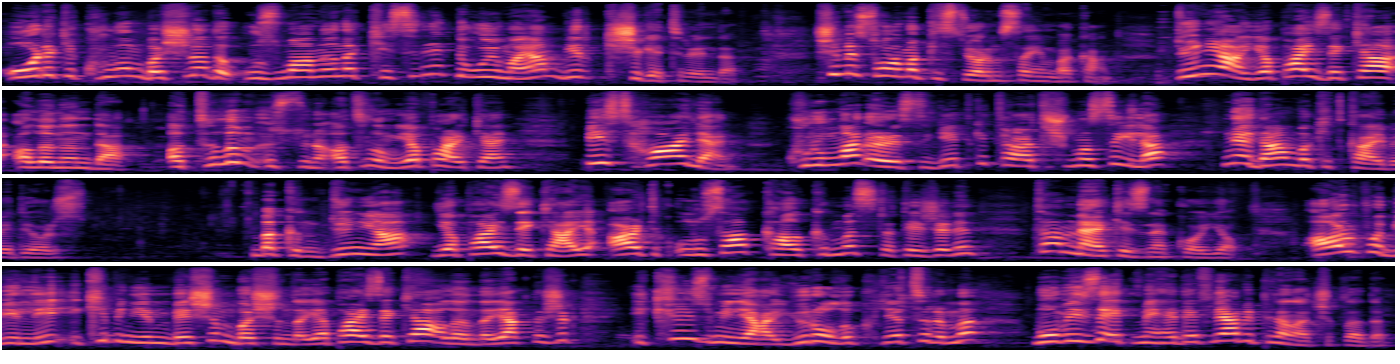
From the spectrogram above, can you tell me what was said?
oradaki kurumun başına da uzmanlığına kesinlikle uymayan bir kişi getirildi. Şimdi sormak istiyorum Sayın Bakan. Dünya yapay zeka alanında atılım üstüne atılım yaparken biz halen kurumlar arası yetki tartışmasıyla neden vakit kaybediyoruz? Bakın dünya yapay zekayı artık ulusal kalkınma stratejilerinin tam merkezine koyuyor. Avrupa Birliği 2025'in başında yapay zeka alanında yaklaşık 200 milyar euroluk yatırımı mobilize etmeyi hedefleyen bir plan açıkladı.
